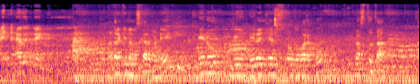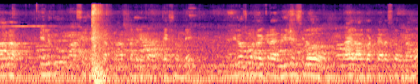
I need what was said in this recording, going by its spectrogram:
and have a great day. అందరికీ నమస్కారం అండి. నేను మీ నిరంజన్ శ్రోగ వరకు ప్రస్తుత TANA Telugu association of North America అధ్యక్షుడిని ఈరోజు మనం ఇక్కడ న్యూజెర్సీలో రాయల్ ఆల్బర్ట్ ప్యాలెస్లో ఉన్నాము.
